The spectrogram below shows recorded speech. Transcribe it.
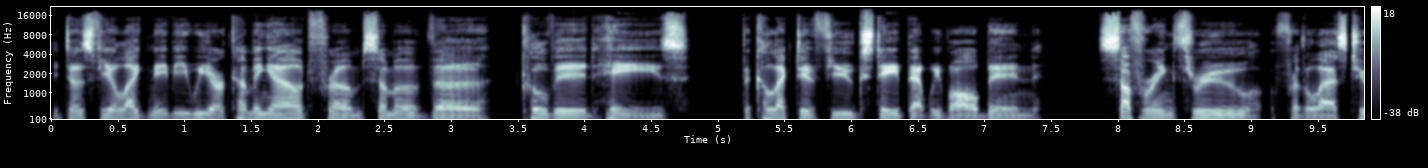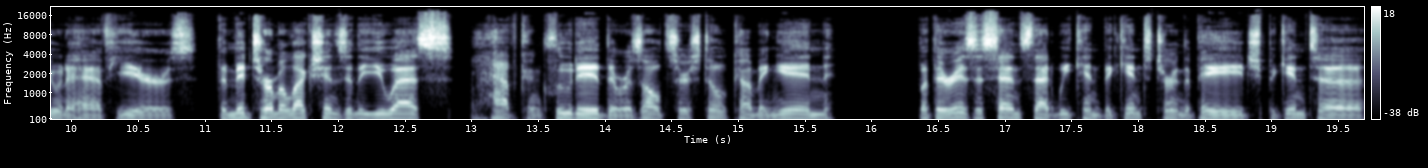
It does feel like maybe we are coming out from some of the COVID haze, the collective fugue state that we've all been suffering through for the last two and a half years. The midterm elections in the US have concluded, the results are still coming in, but there is a sense that we can begin to turn the page, begin to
